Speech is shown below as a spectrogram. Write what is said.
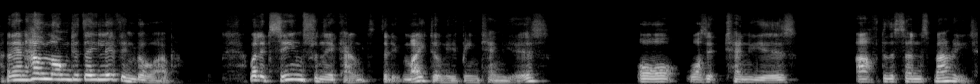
And then how long did they live in Moab? Well, it seems from the account that it might only have been 10 years. Or was it 10 years after the sons married?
